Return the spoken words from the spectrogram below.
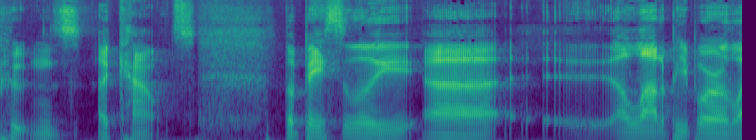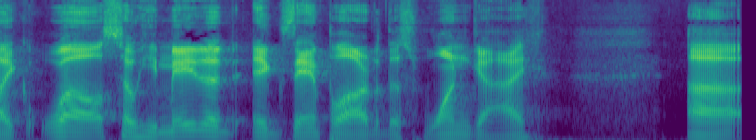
Putin's accounts. But basically, uh, a lot of people are like, "Well, so he made an example out of this one guy." uh,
